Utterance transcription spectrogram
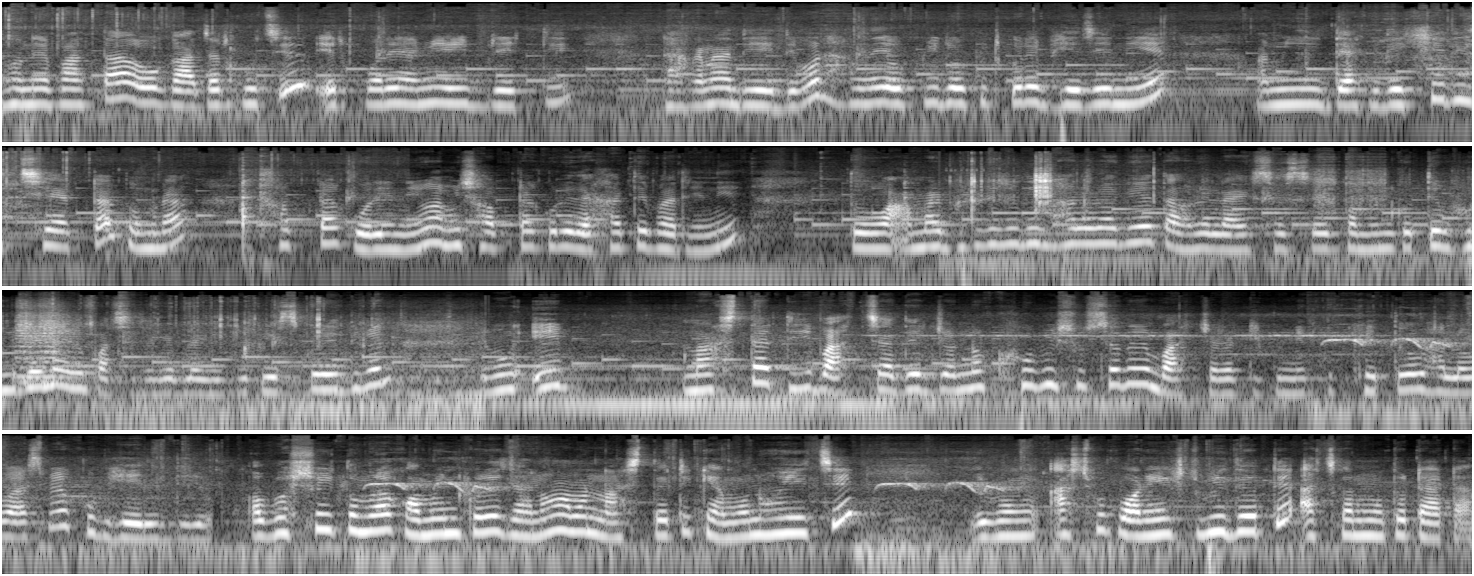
ধনে পাতা ও গাজর কুচি। এরপরে আমি এই ব্রেডটি ঢাকনা দিয়ে দেবো। ঢাকনা দিয়ে ওপিট ওপিট করে ভেজে নিয়ে আমি দেখ দেখিয়ে দিচ্ছি একটা, তোমরা সবটা করে নিও। আমি সবটা করে দেখাতে পারিনি। তো আমার ভিডিও যদি ভালো লাগে, তাহলে লাইক সাবস্ক্রাইব কমেন্ট করতে ভুলবেন না এবং পাশে থেকে ব্লাইকটি প্রেস করে দিবেন। এবং এই নাস্তাটি বাচ্চাদের জন্য খুবই সুস্বাদু এবং বাচ্চারা টিফিনে খুব খেতেও ভালোবাসবে, খুব হেলদিও অবশ্যই তোমরা কমেন্ট করে জানাও আমার নাস্তাটি কেমন হয়েছে। এবং আসব নেক্সট ভিডিওতে আজকাল মতো টাটা।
